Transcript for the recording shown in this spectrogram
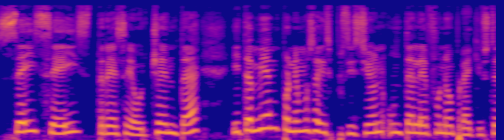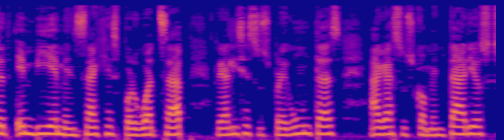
66 1380 y también ponemos a disposición un teléfono para que usted envíe mensajes por WhatsApp, realice sus preguntas, haga sus comentarios.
